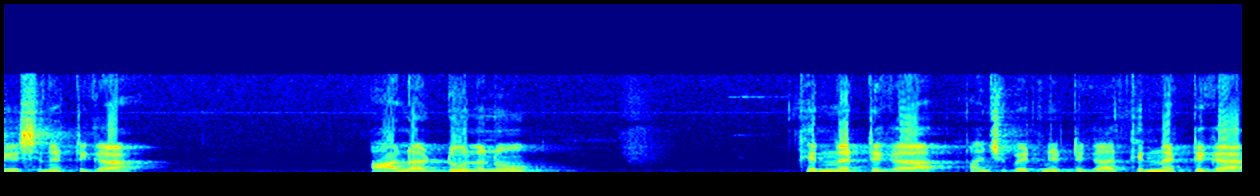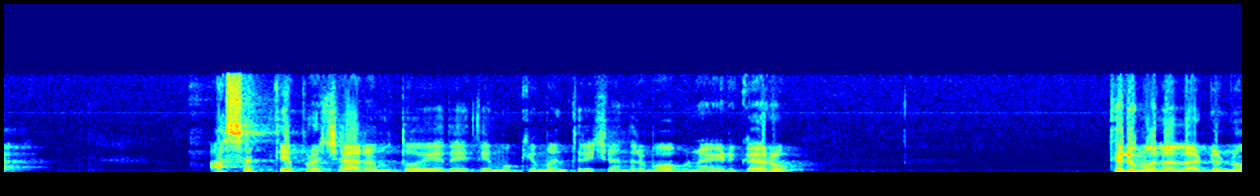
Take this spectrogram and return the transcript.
చేసినట్టుగా ఆ లడ్డూలను తిన్నట్టుగా పంచిపెట్టినట్టుగా తిన్నట్టుగా అసత్య ప్రచారంతో ఏదైతే ముఖ్యమంత్రి చంద్రబాబు నాయుడు గారు తిరుమల లడ్డును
